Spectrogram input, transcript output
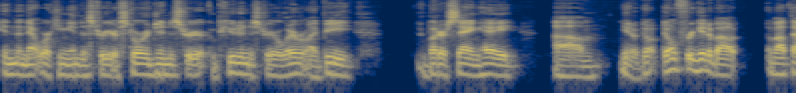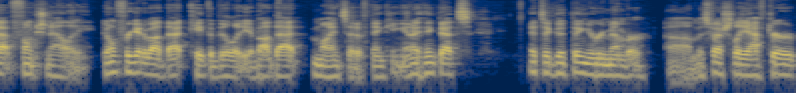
in the networking industry or storage industry or compute industry or whatever it might be but are saying, hey, um, you know, don't don't forget about about that functionality. Don't forget about that capability, about that mindset of thinking. And I think that's it's a good thing to remember, um, especially after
